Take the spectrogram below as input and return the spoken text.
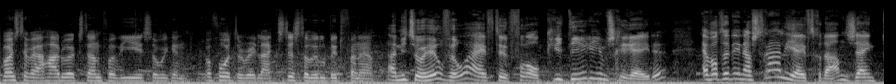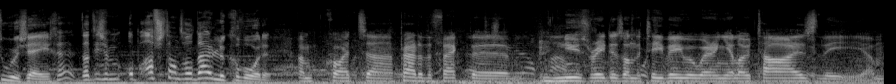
most of our hard work's done for the year, so we can afford to relax just a little bit for now. Nou, niet zo heel veel. Hij heeft vooral criteriums gereden. En wat hij in Australië heeft gedaan, zijn tourzegen, dat is hem op afstand wel duidelijk geworden. I'm quite uh, proud of the fact the newsreaders on the TV were wearing yellow ties. The um,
